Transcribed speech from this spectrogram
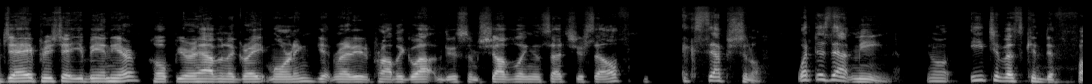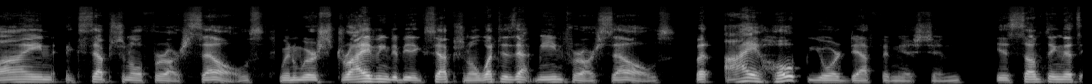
Jay. Appreciate you being here. Hope you're having a great morning, getting ready to probably go out and do some shoveling and such yourself. Exceptional. What does that mean? You know, each of us can define exceptional for ourselves when we're striving to be exceptional. What does that mean for ourselves? But I hope your definition is something that's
